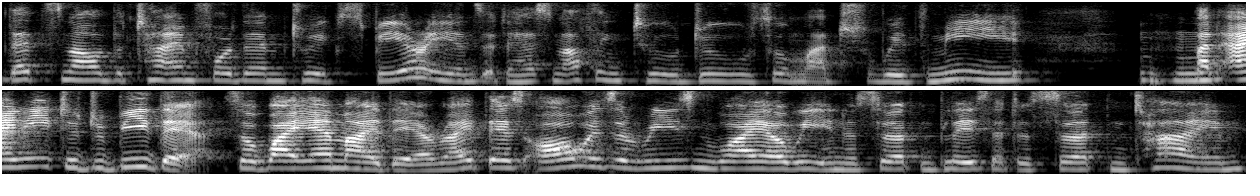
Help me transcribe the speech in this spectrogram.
that's now the time for them to experience it has nothing to do so much with me Mhm. but I need to, to be there. So why am I there, right? There's always a reason why are we in a certain place at a certain time.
